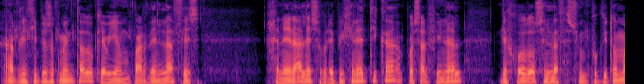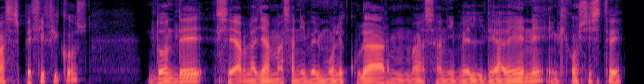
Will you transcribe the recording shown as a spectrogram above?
Al principio os he comentado que había un par de enlaces generales sobre epigenética, pues al final dejo dos enlaces un poquito más específicos donde se habla ya más a nivel molecular, más a nivel de ADN, en qué consiste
